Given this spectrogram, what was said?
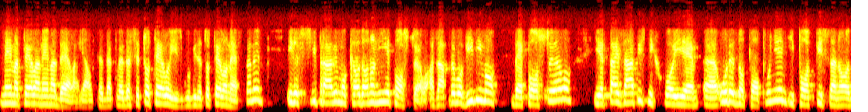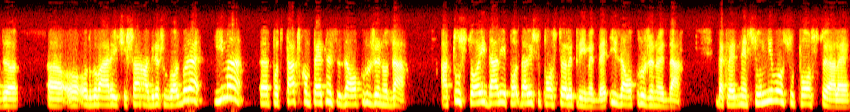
nema tela, nema dela, jel te? Dakle, da se to telo izgubi, da to telo nestane i da se svi pravimo kao da ono nije postojalo, a zapravo vidimo da je postojalo, jer taj zapisnik koji je uh, uredno popunjen i potpisan od uh, odgovarajućih članova biračkog odbora ima uh, pod tačkom 15 zaokruženo da, a tu stoji da li, je, da li su postojale primetbe i zaokruženo je da. Dakle, nesumnjivo su postojale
